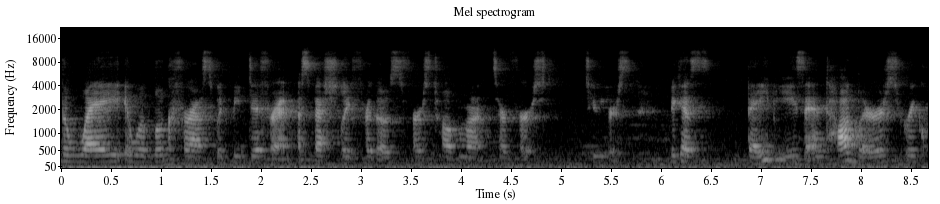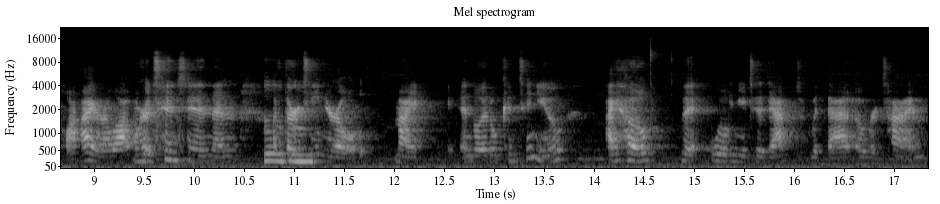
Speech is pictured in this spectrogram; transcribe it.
the way it would look for us would be different, especially for those first 12 months or first two years, because babies and toddlers require a lot more attention than mm-hmm. a 13 year old might. And it'll continue. I hope that we'll need to adapt with that over time.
